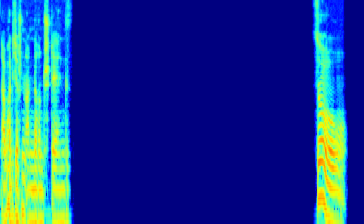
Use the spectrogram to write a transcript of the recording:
Aber hatte ich ja schon an anderen Stellen gesagt. So.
